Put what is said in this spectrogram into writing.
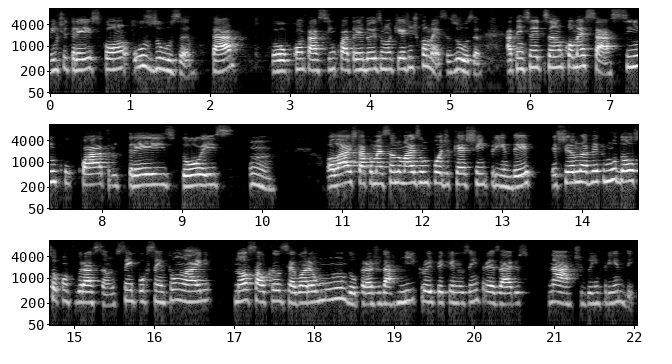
23 com o Zusa, tá? Vou contar 5, 4, 3, 2, 1 aqui e a gente começa. Zusa, atenção, edição, começar. 5, 4, 3, 2, 1. Olá, está começando mais um podcast Empreender. Este ano o evento mudou sua configuração, 100% online. Nosso alcance agora é o mundo para ajudar micro e pequenos empresários na arte do empreender.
